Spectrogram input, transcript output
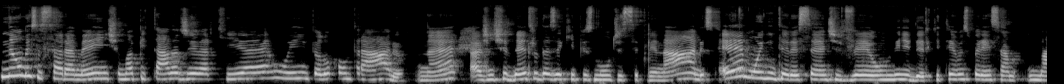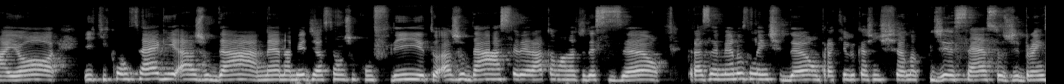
não necessariamente uma pitada de hierarquia é ruim, pelo contrário, né, a gente dentro das equipes multidisciplinares, é muito interessante ver um líder que tem uma experiência maior e que consegue ajudar, né, na mediação de um conflito, ajudar a acelerar a tomada de decisão, trazer menos lentidão para aquilo que a gente chama de excessos de brainstorming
